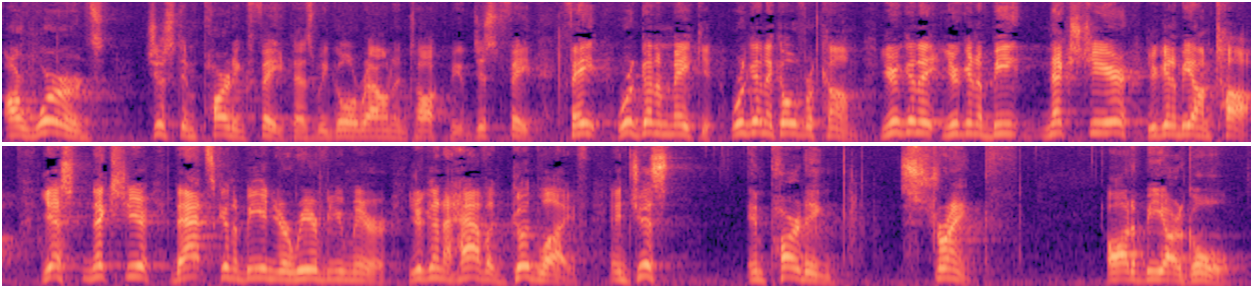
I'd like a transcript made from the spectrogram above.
Our words just imparting faith as we go around and talk to people. Just faith. Faith, we're going to make it. We're going to overcome. You're going to you're going to be next year, you're going to be on top. Yes, next year that's going to be in your rearview mirror. You're going to have a good life and just imparting strength ought to be our goal.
